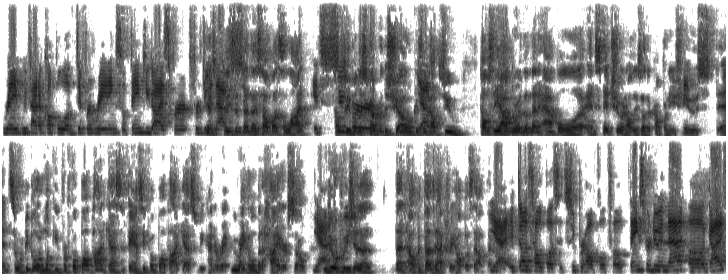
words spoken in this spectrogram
rate. We've had a couple of different ratings, so thank you guys for for doing Yes, that. please. That does help us a lot. it's Helps super. people discover the show because Yeah. it helps you helps the algorithm that Apple uh, and Stitcher and all these other companies use. And so when people are looking for football podcasts and fantasy football podcasts, we kind of rank, we rank a little bit higher. So Yeah. we do appreciate that, that help. It does actually help us out there. yeah, it does help us. It's super helpful. So thanks for doing that, uh, guys.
